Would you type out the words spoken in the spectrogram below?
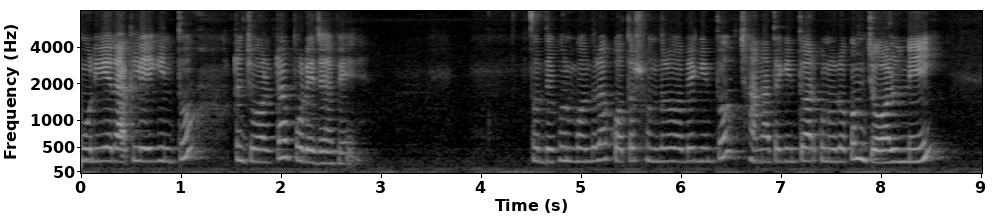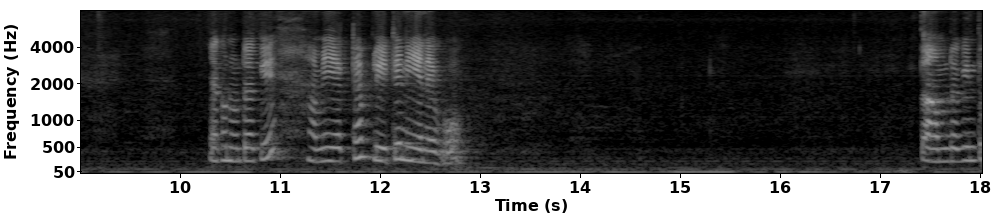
মুড়িয়ে রাখলে কিন্তু ওটা জলটা পড়ে যাবে। তো দেখুন বন্ধুরা, কত সুন্দরভাবে কিন্তু ছানাতে কিন্তু আর কোনো রকম জল নেই। এখন ওটাকে আমি একটা প্লেটে নিয়ে নেব। তো আমরা কিন্তু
